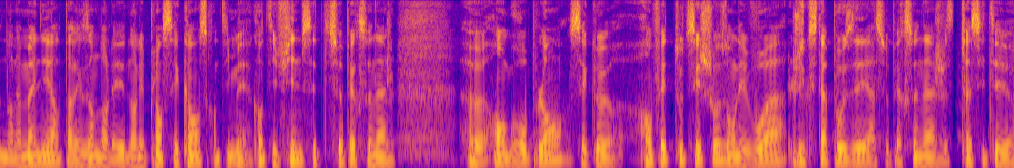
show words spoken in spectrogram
dans la manière, par exemple, dans les, dans les plans séquences quand il met, quand il filme cette- ce personnage euh, en gros plan, c'est que en fait toutes ces choses on les voit juxtaposées à ce personnage. Tu as cité euh,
